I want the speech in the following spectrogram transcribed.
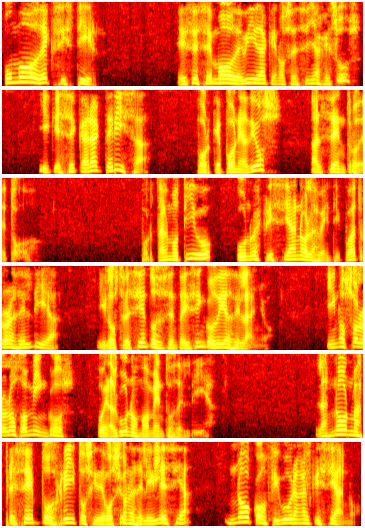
un modo de existir. Es ese modo de vida que nos enseña Jesús y que se caracteriza porque pone a Dios al centro de todo. Por tal motivo, uno es cristiano las 24 horas del día y los 365 días del año, y no solo los domingos o en algunos momentos del día. Las normas, preceptos, ritos y devociones de la Iglesia no configuran al cristiano,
